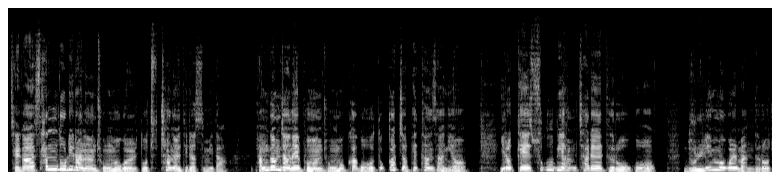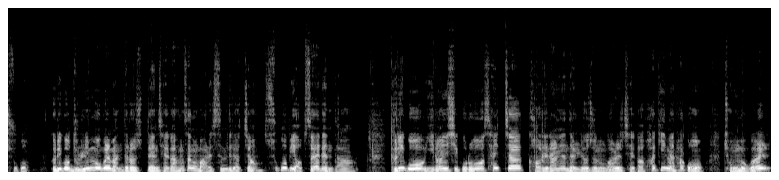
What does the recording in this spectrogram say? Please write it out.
제가 산돌이라는 종목을 또 추천을 드렸습니다. 방금 전에 본 종목하고 똑같죠 패턴상이요. 이렇게 수급이 한 차례 들어오고 눌림목을 만들어주고 그리고 눌림목을 만들어줄 땐 제가 항상 말씀드렸죠. 수급이 없어야 된다. 그리고 이런 식으로 살짝 거래량을 늘려주는 걸 제가 확인을 하고 종목을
